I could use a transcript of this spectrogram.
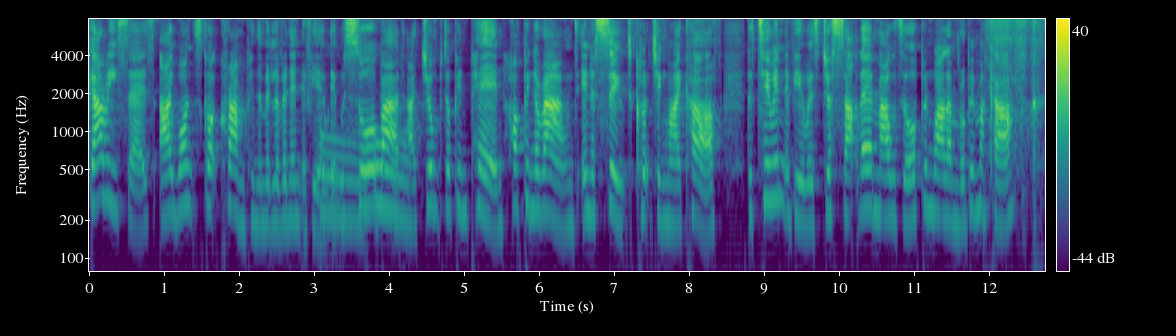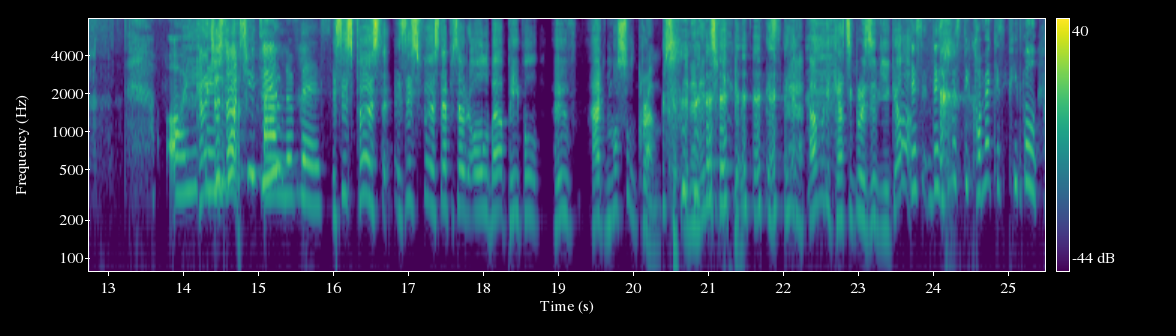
Gary says, I once got cramp in the middle of an interview. it was so bad, I jumped up in pain, hopping around in a suit, clutching my calf. The two interviewers just sat there, mouths open, while I'm rubbing my calf. Oh, you Can I just what ask? you do? I love this. Is this first? Is this first episode all about people who've had muscle cramps in an interview? Is- how many categories have you got? This this must be common because people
